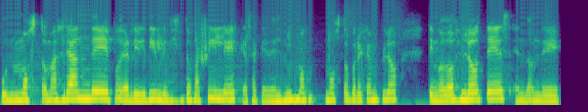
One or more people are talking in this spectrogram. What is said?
un mosto más grande, poder dividirlo en distintos barriles, que o sea que del mismo mosto, por ejemplo, tengo dos lotes en donde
